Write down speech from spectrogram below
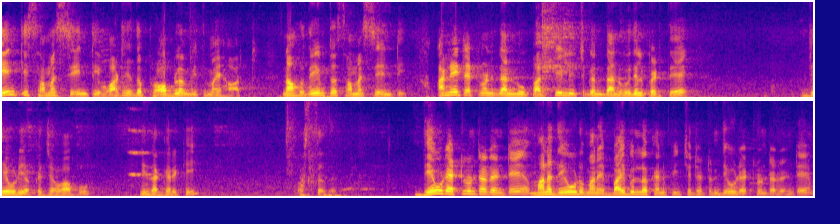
ఏంటి సమస్య ఏంటి? What is the problem with my heart నా హృదయంతో సమస్య ఏంటి? అనేటటువంటి దాన్ని నువ్వు పరిశీలించుకొని దాన్ని వదిలిపెడితే దేవుడి యొక్క జవాబు నీ దగ్గరికి వస్తుంది. దేవుడు ఎట్లుంటాడంటే మన దేవుడు మన బైబిల్లో కనిపించేటటువంటి దేవుడు ఎట్లుంటాడంటే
